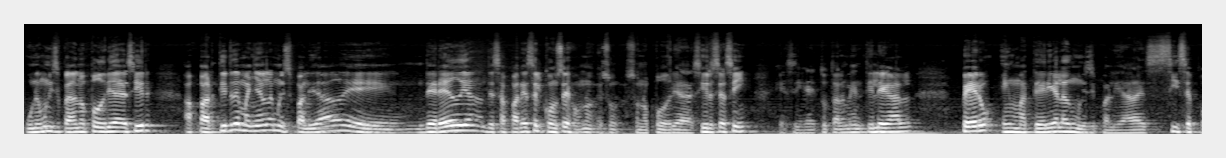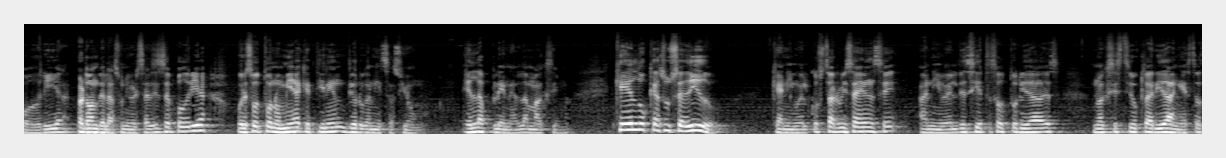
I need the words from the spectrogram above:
una municipalidad no podría decir, a partir de mañana la municipalidad de, Heredia desaparece el consejo. No, eso, eso no podría decirse así, es totalmente ilegal pero en materia de las municipalidades sí se podría, perdón, de las universidades sí se podría, por esa autonomía que tienen de organización. Es la plena, es la máxima. ¿Qué es lo que ha sucedido? Que a nivel costarricense, a nivel de ciertas autoridades, no ha existido claridad en esta,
